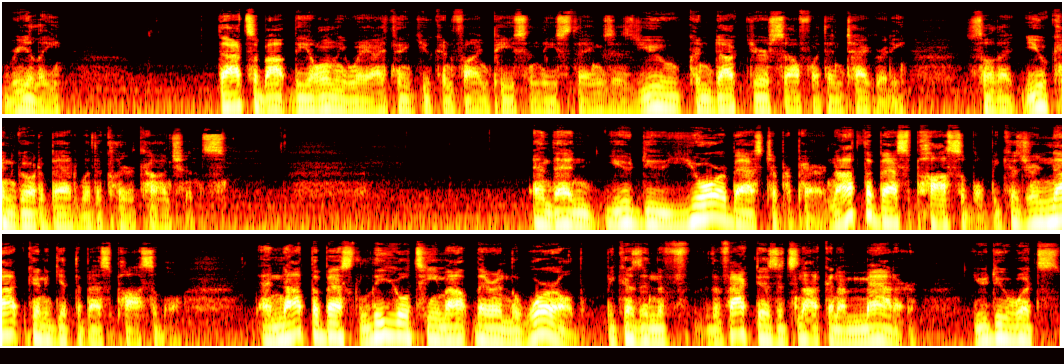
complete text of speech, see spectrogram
really. That's about the only way I think you can find peace in these things is you conduct yourself with integrity so that you can go to bed with a clear conscience. And then you do your best to prepare, not the best possible because you're not going to get the best possible and not the best legal team out there in the world because in the the fact is it's not going to matter. You do what's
